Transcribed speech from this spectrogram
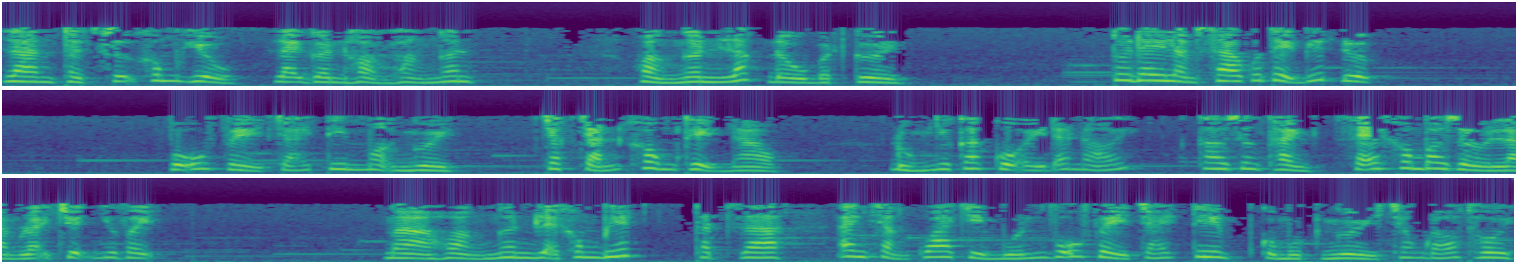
Lan thật sự không hiểu, lại gần hỏi Hoàng Ngân. Hoàng Ngân lắc đầu bật cười. Tôi đây làm sao có thể biết được? Vỗ về trái tim mọi người, chắc chắn không thể nào. Đúng như các cô ấy đã nói, Cao Dương Thành sẽ không bao giờ làm loại chuyện như vậy. Mà Hoàng Ngân lại không biết, thật ra anh chẳng qua chỉ muốn vỗ về trái tim của một người trong đó thôi.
